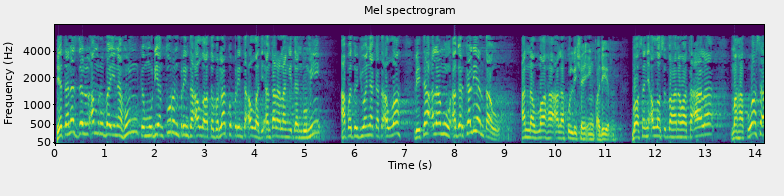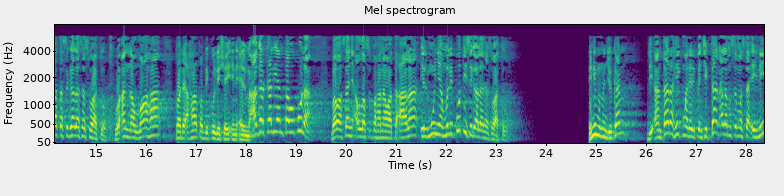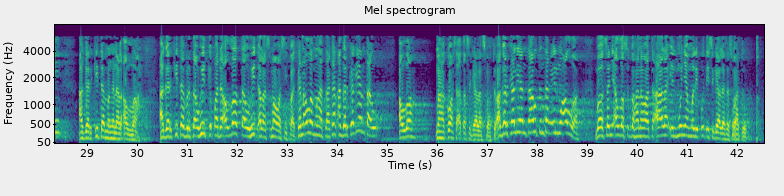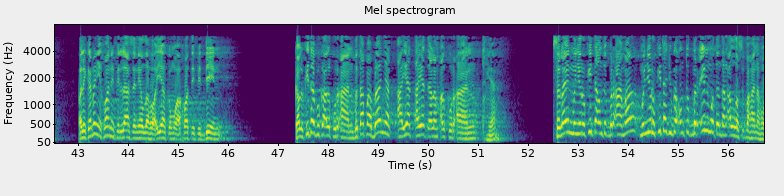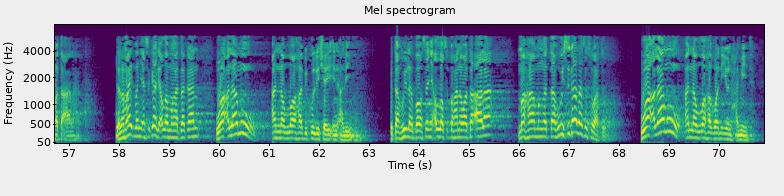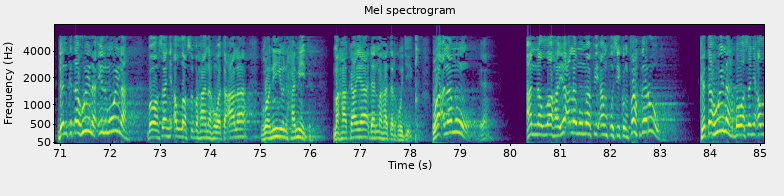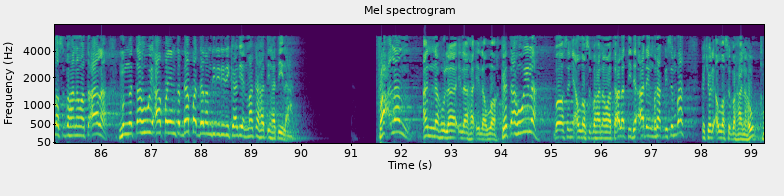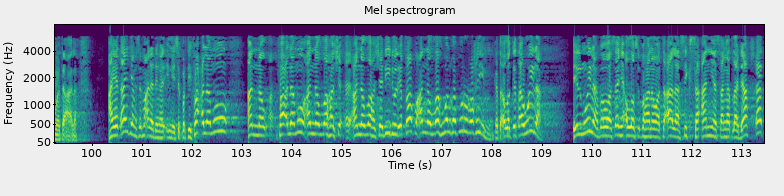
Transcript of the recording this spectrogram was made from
Yatanazzalul amru bainahun kemudian turun perintah Allah atau berlaku perintah Allah di antara langit dan bumi. Apa tujuannya kata Allah? Lita'lamu agar kalian tahu annallaha ala kulli syai'in qadir. Bahwasanya Allah Subhanahu wa taala maha kuasa atas segala sesuatu. Wa annallaha qad ahata bikulli syai'in ilma. Agar kalian tahu pula bahwasanya Allah Subhanahu wa taala ilmunya meliputi segala sesuatu. Ini menunjukkan di antara hikmah dari penciptaan alam semesta ini agar kita mengenal Allah. Agar kita bertauhid kepada Allah tauhid al-asma wa sifat. Karena Allah mengatakan agar kalian tahu Allah maha kuasa atas segala sesuatu. Agar kalian tahu tentang ilmu Allah bahwasanya Allah Subhanahu wa taala ilmunya meliputi segala sesuatu. Oleh karena ikhwani fillah sanallahu wa iyyakum wa akhwati fid din. Kalau kita buka Al-Qur'an, betapa banyak ayat-ayat dalam Al-Qur'an, ya. Selain menyuruh kita untuk beramal, menyuruh kita juga untuk berilmu tentang Allah Subhanahu wa taala. Dalam ayat banyak sekali Allah mengatakan, "Wa'lamu annallaha bikulli syai'in alim." Ketahuilah bahwasanya Allah Subhanahu wa taala Maha mengetahui segala sesuatu. Wa'lamu annallaha ghaniyyun hamid. Dan ketahuilah, ilmuilah bahwasanya Allah Subhanahu wa taala ghaniyun hamid, maha kaya dan maha terpuji. Wa'lamu ya. Anna Allah ya'lamu ma fi anfusikum fahdharu. Ketahuilah bahwasanya Allah Subhanahu wa taala mengetahui apa yang terdapat dalam diri-diri kalian, maka hati-hatilah. Fa'lam annahu la ilaha illallah. Ketahuilah bahwasanya Allah Subhanahu wa taala tidak ada yang berhak disembah kecuali Allah Subhanahu wa taala. Ayat-ayat yang semakna dengan ini seperti fa'lamu anna fa'lamu anna Allah anna Allah syadidul iqab wa anna Allah huwal ghafurur rahim. Kata Allah ketahuilah ilmuilah bahwasanya Allah Subhanahu wa taala siksaannya sangatlah dahsyat,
